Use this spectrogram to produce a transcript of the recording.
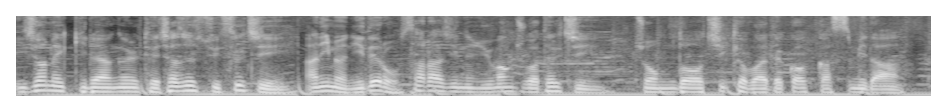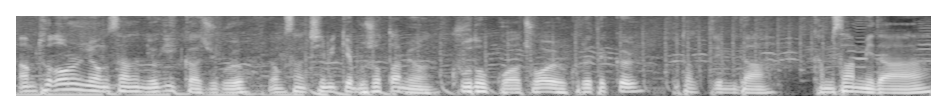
이전의 기량을 되찾을 수 있을지 아니면 이대로 사라지는 유망주가 될지 좀 더 지켜봐야 될 것 같습니다. 아무튼 오늘 영상은 여기까지고요. 영상 재밌게 보셨다면 구독과 좋아요 그리고 댓글 부탁드립니다. 감사합니다.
